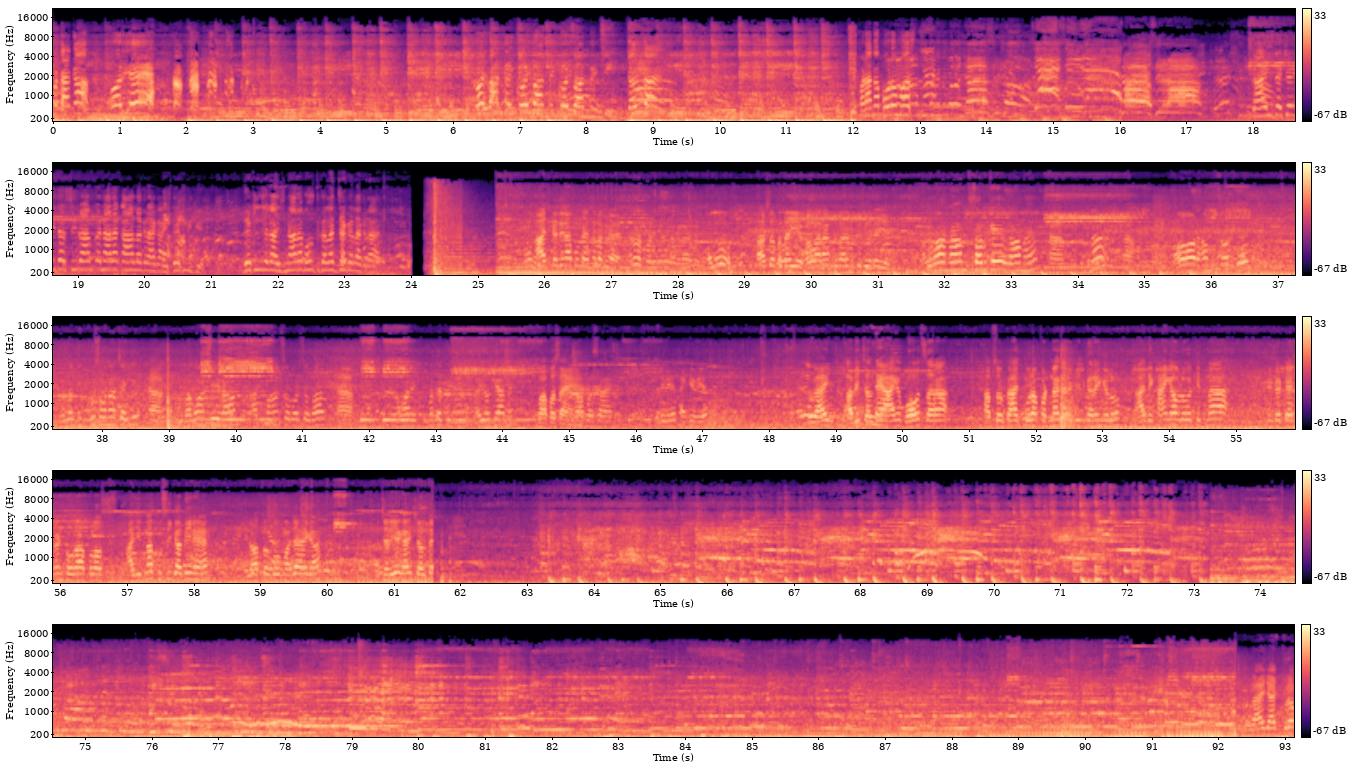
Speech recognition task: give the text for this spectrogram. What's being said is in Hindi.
पटाखा और ये। कोई बात नहीं, कोई बात नहीं, कोई बात नहीं। चलता है। पटाखा फोड़ो मस्त। गाइस देखिए इधर श्री राम का नारा कहाँ लग रहा है गाइस देख लीजिए। देख लीजिए गाइस नारा बहुत गलत जगह लग रहा है। आज का दिन आपको कैसा लग रहा है? बढ़िया लग रहा है। हेलो आप सब बताइए भगवान राम के बारे में कुछ बताइए। भगवान राम सबके राम है हाँ। ना? हाँ। और हम सबको मतलब कि खुश होना चाहिए हाँ। भगवान श्री राम 500 वर्षों बाद हाँ। हमारे मतलब कि अयोध्या में वापस आए वापस आए चलिए भैया थैंक यू भैया। तो गाइस अभी चलते हैं आगे बहुत सारा। आप सबका आज पूरा पटना का रिवील करेंगे लोग। आज दिखाएँगे हम लोग कितना इंटरटेनमेंट होगा प्लस आज इतना खुशी का दिन है। जो आप सबको मज़ा आएगा। तो चलिए गाइस चलते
